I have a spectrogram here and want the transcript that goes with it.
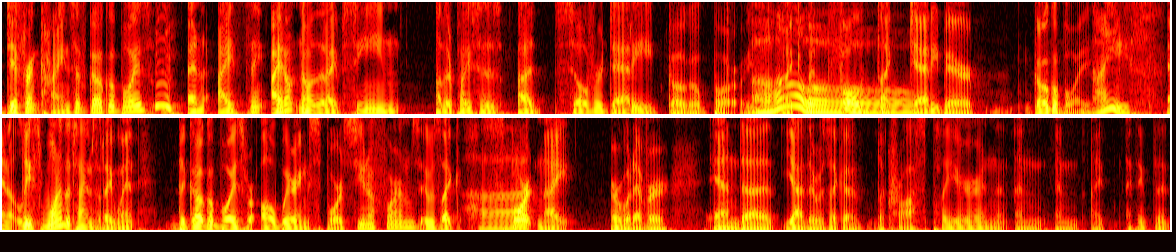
different kinds of go-go boys. Hmm. And I think I don't know that I've seen other places a silver daddy go-go boy, like a full Oh. like daddy bear go-go boy. Nice. And at least one of the times that I went, the go-go boys were all wearing sports uniforms. It was like sport night or whatever. And uh, yeah, there was like a lacrosse player, and and and I, I think that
